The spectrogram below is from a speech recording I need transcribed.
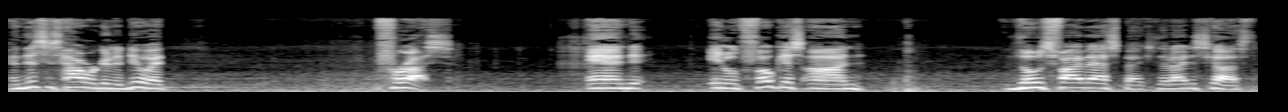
and this is how we're going to do it for us. And it'll focus on those five aspects that I discussed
